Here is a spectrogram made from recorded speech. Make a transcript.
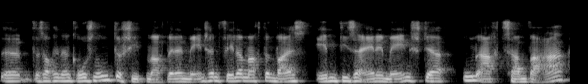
äh, das auch einen großen Unterschied macht. Wenn ein Mensch einen Fehler macht, dann war es eben dieser eine Mensch, der unachtsam war.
